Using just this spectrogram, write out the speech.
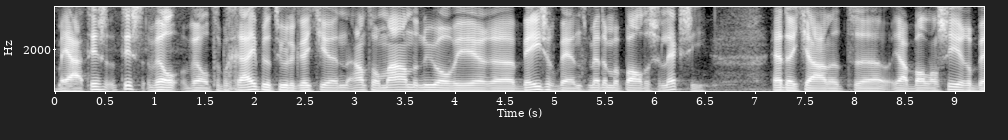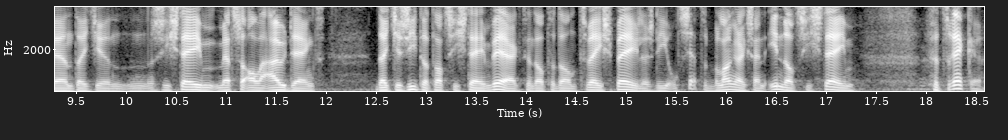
Maar ja, het is, het is wel, wel te begrijpen natuurlijk dat je een aantal maanden nu alweer eh bezig bent met een bepaalde selectie. Hè, dat je aan het eh, ja, balanceren bent, dat je een, een systeem met z'n allen uitdenkt. Dat je ziet dat dat systeem werkt. En dat er dan twee spelers die ontzettend belangrijk zijn in dat systeem vertrekken.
